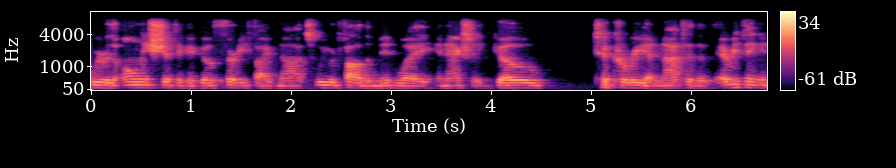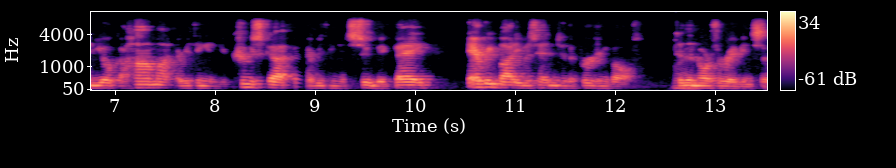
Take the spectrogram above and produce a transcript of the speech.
we were the only ship that could go 35 knots. We would follow the Midway and actually go to Korea, not to the everything in Yokohama, everything in Yokosuka, everything in Subic Bay everybody was heading to the Persian Gulf, to the North Arabian Sea.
